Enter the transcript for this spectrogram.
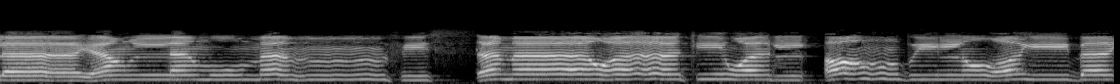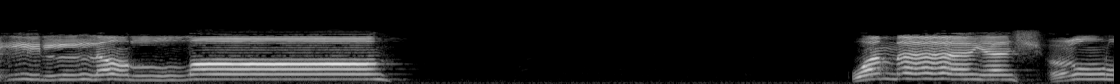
لَّا يَعْلَمُ مَن فِي السَّمَاوَاتِ وَمَا يَشْعُرُونَ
